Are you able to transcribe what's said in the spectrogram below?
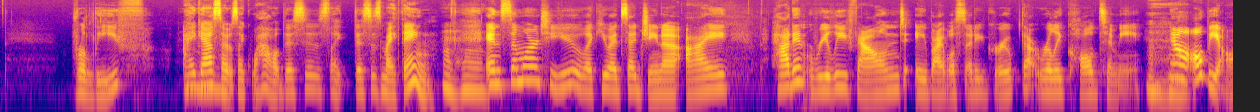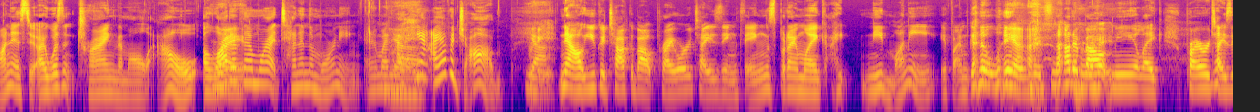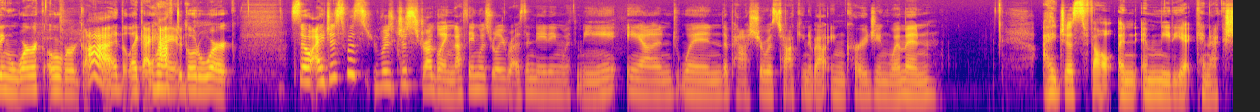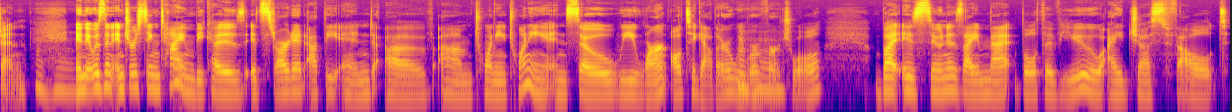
relief. I mm-hmm. guess I was like, wow, this is like, this is my thing. Mm-hmm. And similar to you, like you had said, Gina, I hadn't really found a Bible study group that really called to me. Mm-hmm. Now, I'll be honest, I wasn't trying them all out. A lot right. of them were at 10 in the morning. And I'm like, yeah. I can't, I have a job. Yeah. Now, you could talk about prioritizing things, but I'm like, I need money if I'm going to live. Yeah. It's not about right. me like prioritizing work over God. Like, I have to go to work. So I just was was just struggling. Nothing was really resonating with me. And when the pastor was talking about encouraging women, I just felt an immediate connection. Mm-hmm. And it was an interesting time because it started at the end of um, 2020. And so we weren't all together, we mm-hmm. were virtual. But as soon as I met both of you, I just felt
